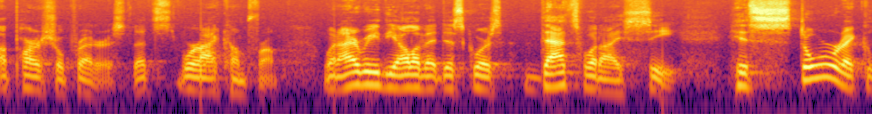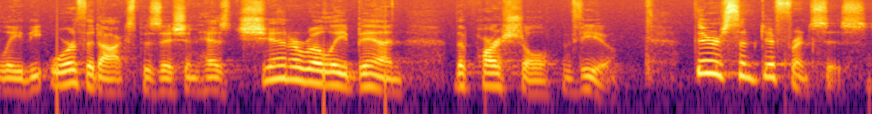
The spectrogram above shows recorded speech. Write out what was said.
a partial preterist. That's where I come from. When I read the Olivet Discourse, that's what I see. Historically, the Orthodox position has generally been the partial view. There are some differences,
